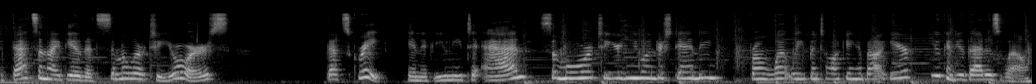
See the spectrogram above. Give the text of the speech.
If that's an idea that's similar to yours, that's great. And if you need to add some more to your new understanding from what we've been talking about here, you can do that as well.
